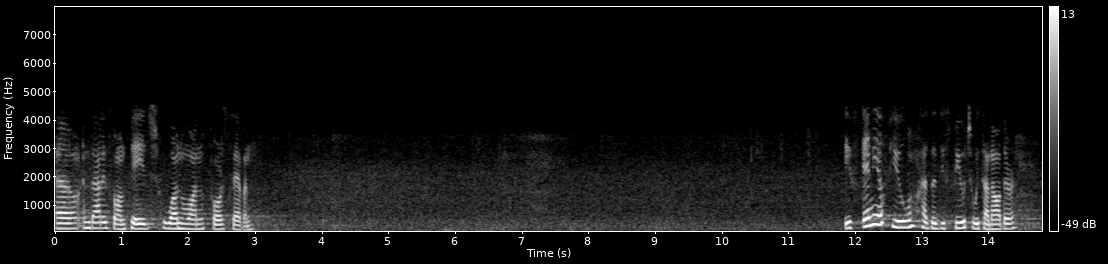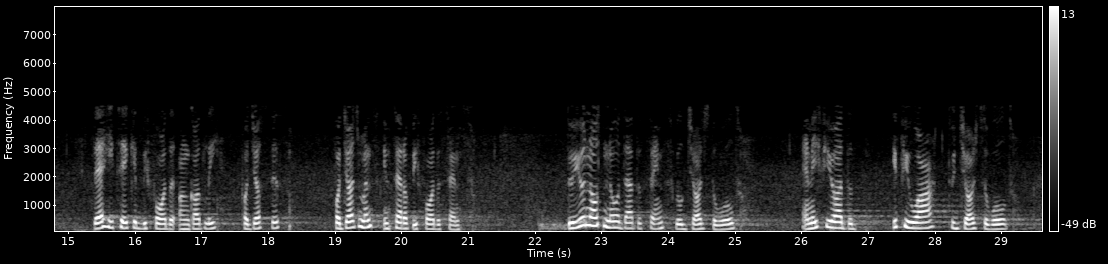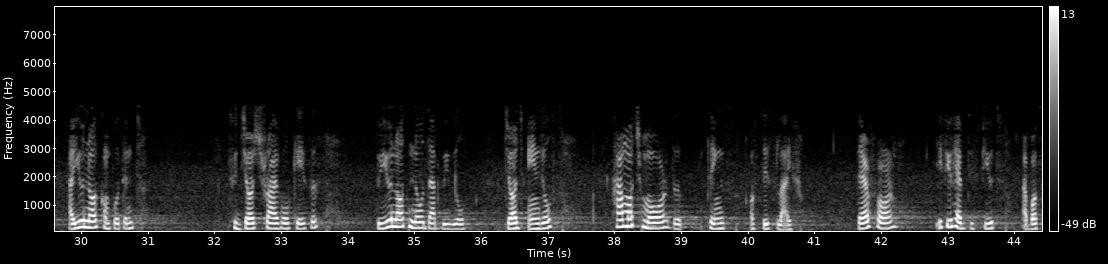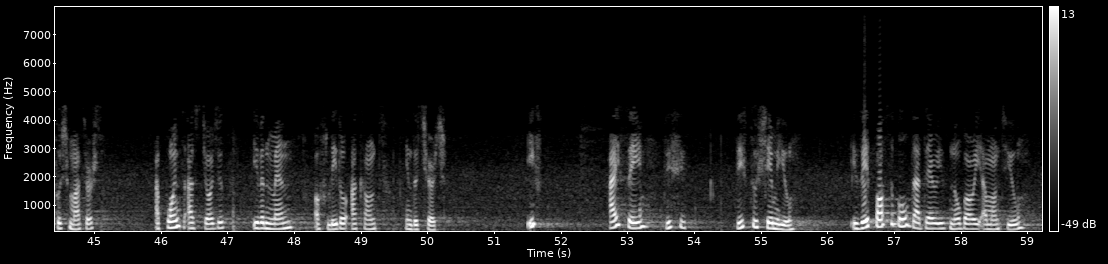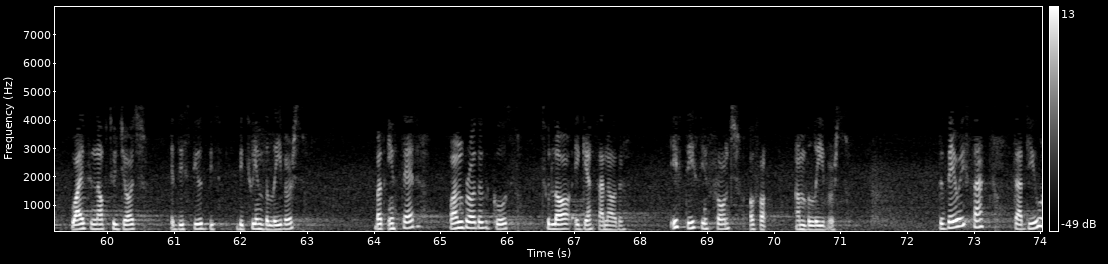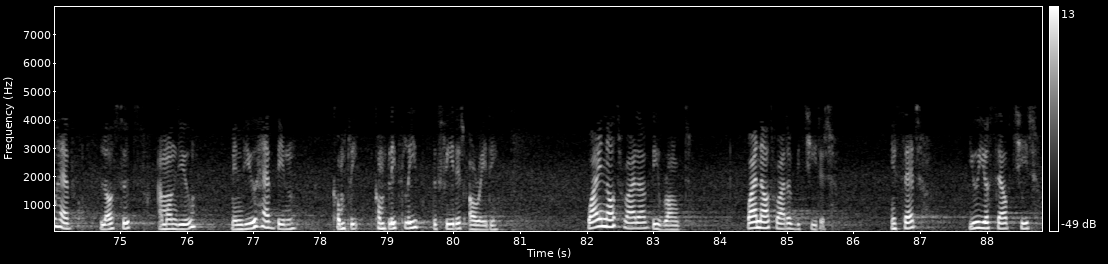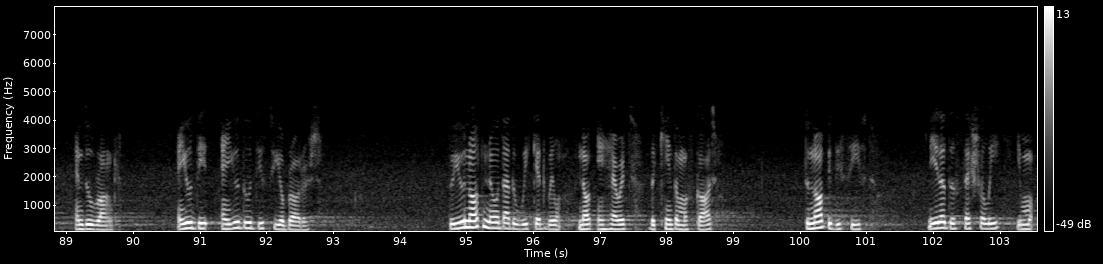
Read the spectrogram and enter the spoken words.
uh, and that is on page 1147. If any of you has a dispute with another, dare he take it before the ungodly for justice, for judgment instead of before the saints. Do you not know that the saints will judge the world? And if you are the, if you are to judge the world, are you not competent to judge tribal cases? Do you not know that we will judge angels? How much more the things of this life? Therefore, if you have disputes about such matters, appoint as judges even men of little account in the church. If I say this is this to shame you, is it possible that there is nobody among you wise enough to judge a dispute be- between believers? But instead, one brother goes to law against another, if this in front of uh, unbelievers. The very fact that you have lawsuits among you means you have been complete, completely defeated already. Why not rather be wronged? Why not rather be cheated? Instead, you yourself cheat and do wrong, and you, di- and you do this to your brothers. Do you not know that the wicked will not inherit the kingdom of God? Do not be deceived. Neither the sexually immo-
